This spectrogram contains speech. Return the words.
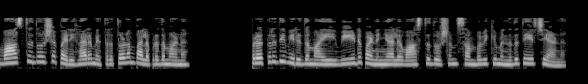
വാസ്തുദോഷ പരിഹാരം എത്രത്തോളം ഫലപ്രദമാണ്? പ്രകൃതി വിരുദ്ധമായി വീട് പണിഞ്ഞാൽ വാസ്തുദോഷം സംഭവിക്കുമെന്നത് തീർച്ചയാണ്.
